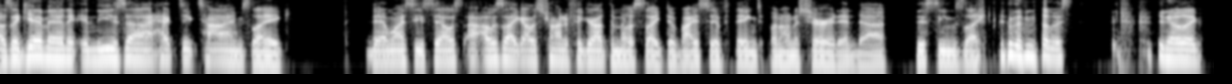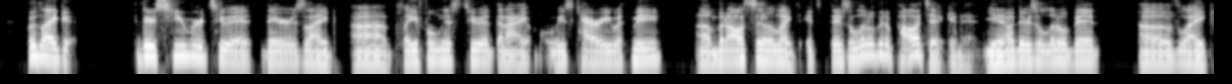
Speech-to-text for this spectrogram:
I was like, "Yeah, man. In these uh, hectic times, like." the NYC sales. I, I was like, I was trying to figure out the most like divisive thing to put on a shirt, and uh, this seems like the most, you know, like, but like, there's humor to it. There's like uh playfulness to it that I always carry with me. Um, but also like it's there's a little bit of politic in it. You know, there's a little bit of like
